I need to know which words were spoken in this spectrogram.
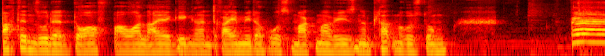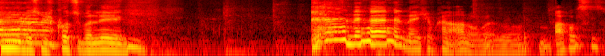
Macht denn so der Dorfbauerleihe gegen ein drei Meter hohes Magmawesen in Plattenrüstung? Äh. Uh, lass mich kurz überlegen. nee, nee, ich habe keine Ahnung. Also, Markus ist.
